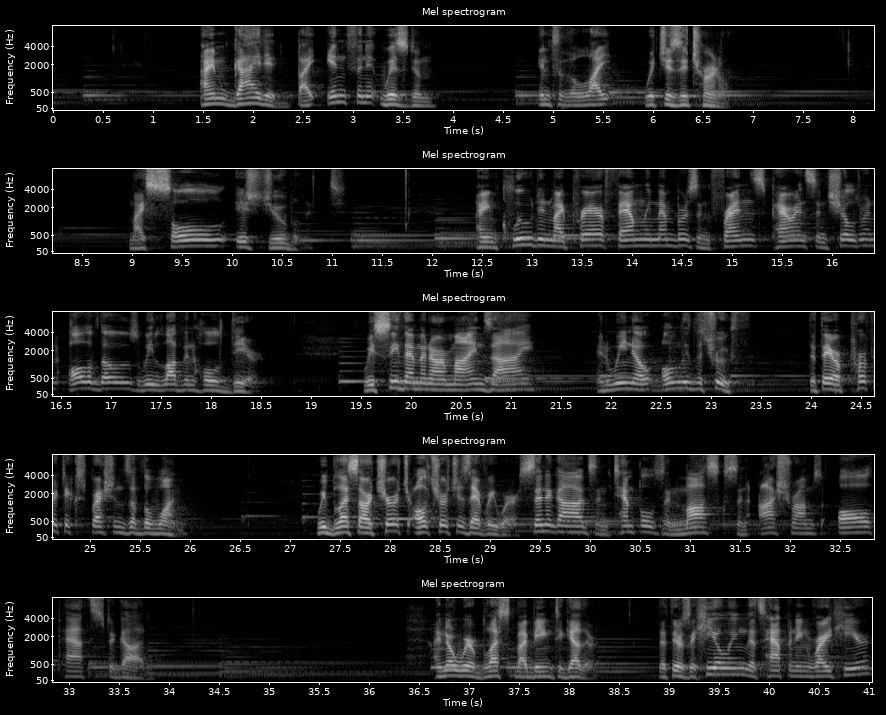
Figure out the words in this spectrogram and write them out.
I am guided by infinite wisdom into the light which is eternal. My soul is jubilant. I include in my prayer family members and friends, parents and children, all of those we love and hold dear. We see them in our mind's eye, and we know only the truth, that they are perfect expressions of the One. We bless our church, all churches everywhere, synagogues and temples and mosques and ashrams, all paths to God. I know we're blessed by being together, that there's a healing that's happening right here,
